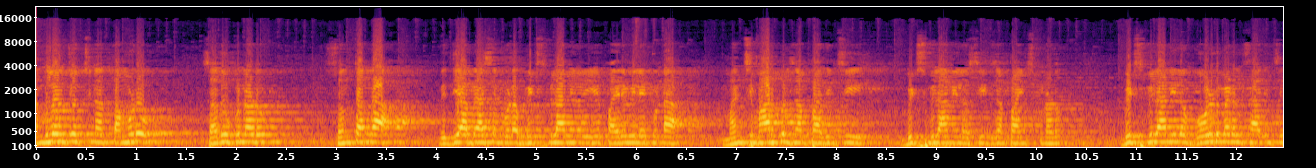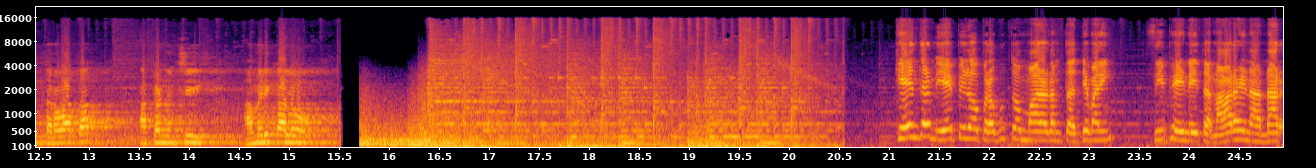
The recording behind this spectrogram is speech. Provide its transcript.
అందులోంచి వచ్చిన తమ్ముడు చదువుకున్నాడు. సొంతంగా విద్యాభ్యాసం కూడా బిట్స్ బిలానీలో ఏ పైరవి లేకుండా మంచి మార్కులు సంపాదించి బిట్స్ బిలానీలో సీట్ సంపాదించుకున్నాడు. బిట్స్ బిలానీలో గోల్డ్ మెడల్ సాధించిన తర్వాత అక్కడి నుంచి అమెరికాలో కేంద్రం ఏపీలో ప్రభుత్వం మారడం తథ్యమని సిపిఐ నేత నారాయణ అన్నారు.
